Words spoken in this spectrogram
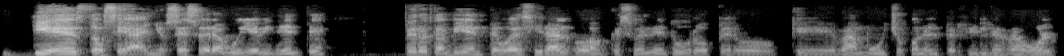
10, 12 años. Eso era muy evidente. Pero también te voy a decir algo, aunque suene duro, pero que va mucho con el perfil de Raúl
